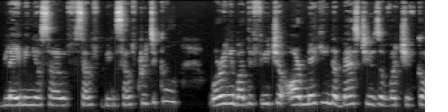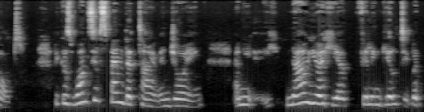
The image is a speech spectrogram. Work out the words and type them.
blaming yourself, self being self-critical, worrying about the future, or making the best use of what you've got? Because once you've spent that time enjoying, and you, now you're here feeling guilty, but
